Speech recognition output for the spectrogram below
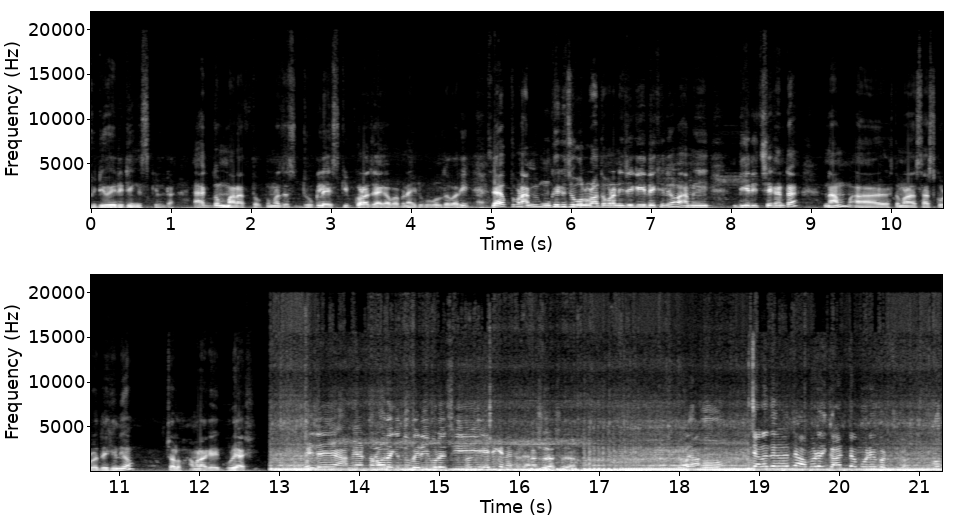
ভিডিও এডিটিং স্কিলটা একদম মারাত্মক। তোমরা জাস্ট ঢুকলে স্কিপ করার জায়গা পাবে না এইটুকু বলতে পারি। যাই হোক তোমরা আমি মুখে কিছু বলব না তোমরা নিজে গিয়ে দেখে নিও আমি দিয়ে দিচ্ছি এখানটা নাম আর তোমরা সার্চ করে দেখে নিও। চলো আমরা আগে ঘুরে আসি। এই যে আমি আর তোমাদের কিন্তু বেরিয়ে পড়েছি। এদিকে না আসো আসো দেখো চালাতে চালাতে আমার ওই গানটা মনে করছিল খুব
